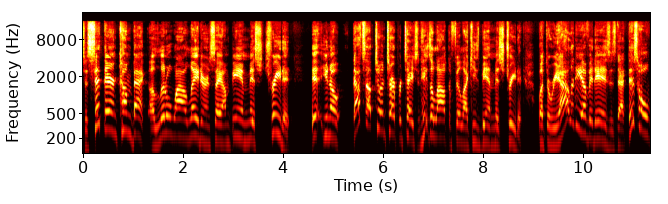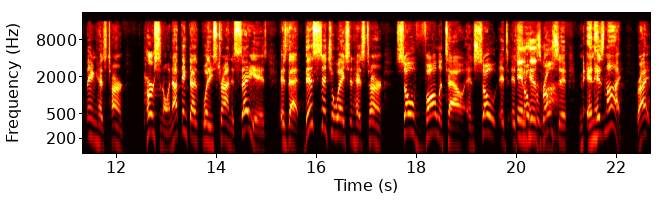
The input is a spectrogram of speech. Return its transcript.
to sit there and come back a little while later and say, I'm being mistreated, it, you know, that's up to interpretation. He's allowed to feel like he's being mistreated. But the reality of it is, is that this whole thing has turned personal. And I think that what he's trying to say is, is that this situation has turned so volatile and so it's, it's so corrosive mind. in his mind, right?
